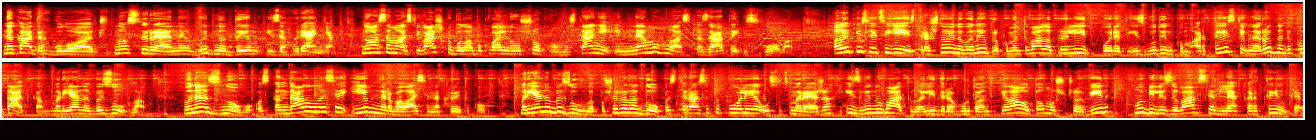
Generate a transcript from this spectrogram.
На кадрах було чутно сирени, видно дим і загоряння. Ну а сама співачка була буквально у шоковому стані і не могла сказати і слова. Але після цієї страшної новини прокоментувала приліт поряд із будинком артистів народна депутатка Мар'яна Безугла. Вона знову оскандалилася і нарвалася на критику. Мар'яна Безугла поширила допис Тараса Тополія у соцмережах і звинуватила лідера гурту антитіла у тому, що він мобілізувався для картинки,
